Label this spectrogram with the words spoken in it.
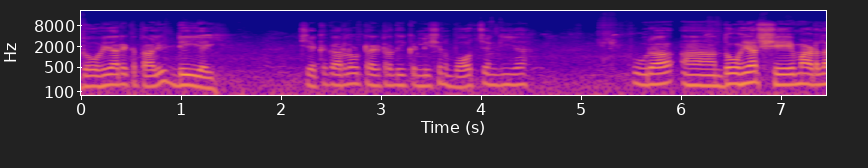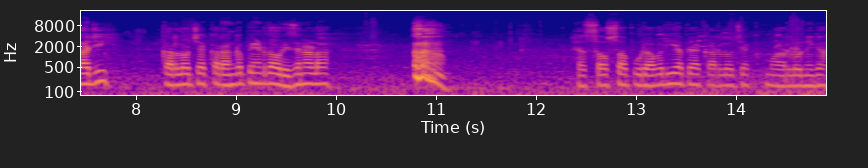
2041 DI ਚੈੱਕ ਕਰ ਲਓ ਟਰੈਕਟਰ ਦੀ ਕੰਡੀਸ਼ਨ ਬਹੁਤ ਚੰਗੀ ਆ। ਪੂਰਾ ਅ, 2006 ਮਾਡਲ ਆ ਜੀ। ਕਰ ਲਓ ਚੈੱਕ ਰੰਗ ਪੇਂਟ ਦਾ ਓਰੀਜਨਲ ਆ ਹਿੱਸਾ ਉਸਾ ਪੂਰਾ ਵਧੀਆ ਪਿਆ ਕਰ ਲਓ ਚੈੱਕ ਮਾਰ ਲਓ ਨਿਗਾ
